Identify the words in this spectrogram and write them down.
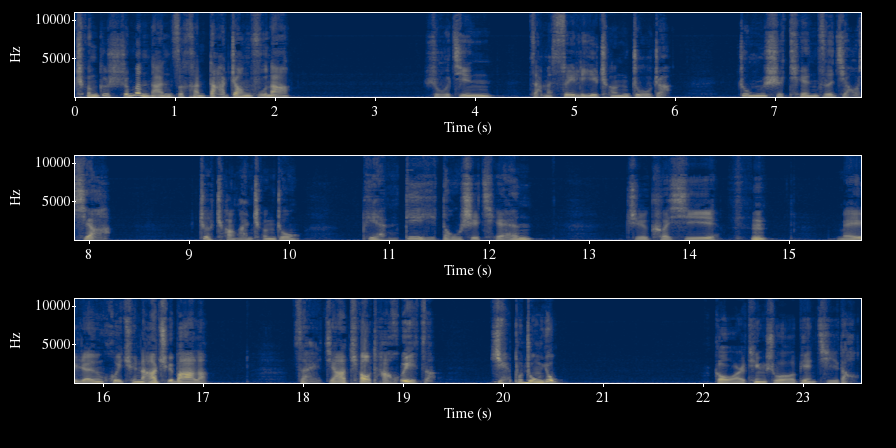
成个什么男子汉大丈夫呢？如今咱们虽离城住着，终是天子脚下。这长安城中，遍地都是钱，只可惜，哼，没人会去拿去罢了。在家跳踏会子，也不中用。狗儿听说，便急道：“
